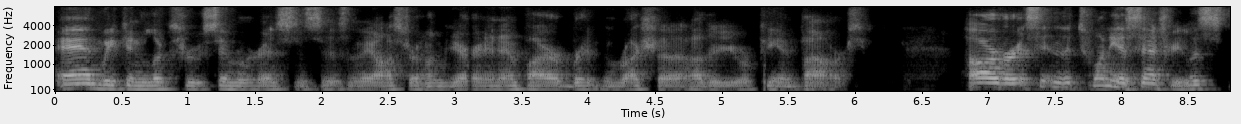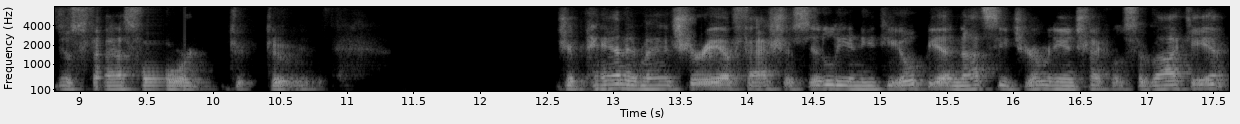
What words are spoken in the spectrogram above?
And we can look through similar instances in the Austro-Hungarian Empire, Britain, Russia, other European powers. However, it's in the 20th century, let's just fast forward to, to Japan and Manchuria, fascist Italy and Ethiopia, Nazi Germany and Czechoslovakia,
